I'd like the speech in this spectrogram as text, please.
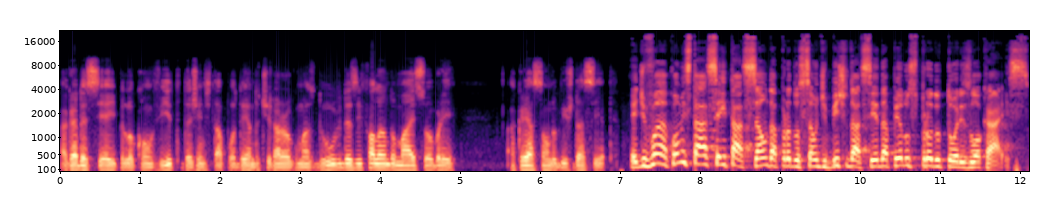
Agradecer aí pelo convite da gente estar tá podendo tirar algumas dúvidas e falando mais sobre a criação do bicho da seda. Edivan, como está a aceitação da produção de bicho da seda pelos produtores locais?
